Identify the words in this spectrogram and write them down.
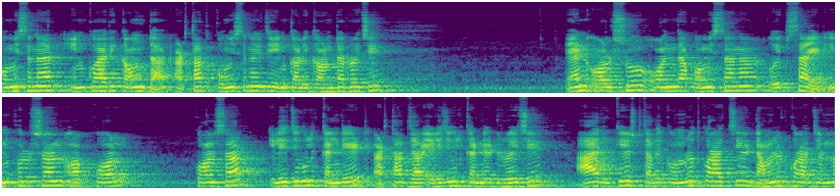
commissioner enquiry counter অর্থাৎ কমিশনের যে ইনকোয়ারি কাউন্টার রয়েছে and also on the commissioner website information of call concert eligible candidate অর্থাৎ যারা এলিজিবল ক্যান্ডিডেট রয়েছে আর রিকোয়েস্ট তাদেরকে অনুরোধ করা হচ্ছে ডাউনলোড করার জন্য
